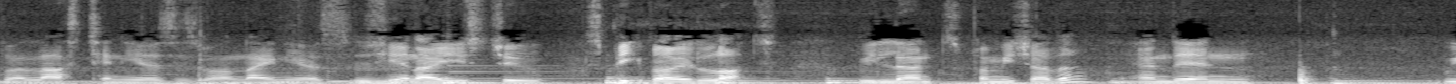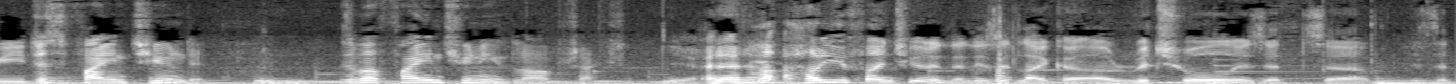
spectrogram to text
For the last ten years as well, nine years. She Mhm. and I used to speak about it a lot. We learned from each other, and then we just fine tuned it. Mhm. It's about fine tuning the law of attraction. Yeah, and, and how, how do you fine tune it then? Is it like a, ritual? Is it um, is it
